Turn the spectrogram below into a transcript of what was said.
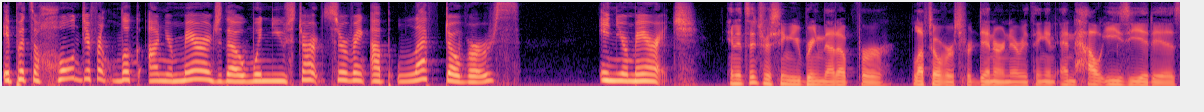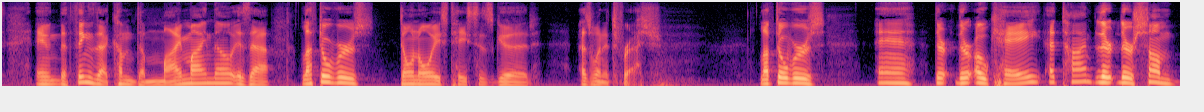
It puts a whole different look on your marriage, though, when you start serving up leftovers in your marriage. And it's interesting you bring that up for leftovers for dinner and everything and, and how easy it is. And the things that come to my mind though is that leftovers don't always taste as good as when it's fresh. Leftovers, eh, they're they're okay at times. There there's some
